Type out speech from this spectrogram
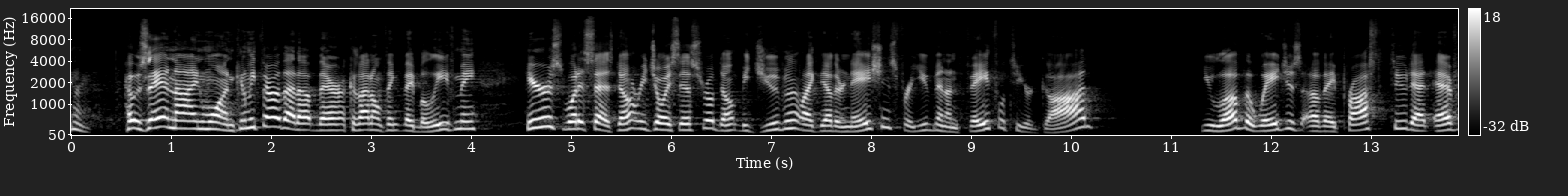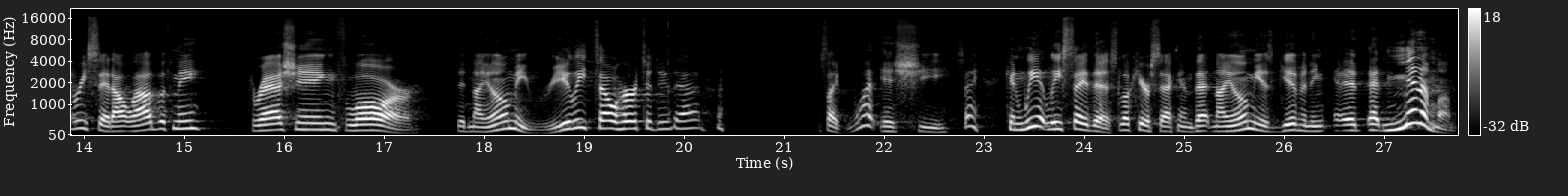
Hosea 9 1. Can we throw that up there? Because I don't think they believe me. Here's what it says Don't rejoice, Israel. Don't be jubilant like the other nations, for you've been unfaithful to your God. You love the wages of a prostitute at every, say it out loud with me, threshing floor. Did Naomi really tell her to do that? It's like, what is she saying? Can we at least say this? Look here a second, that Naomi is giving, at, at minimum,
